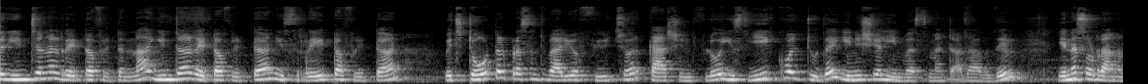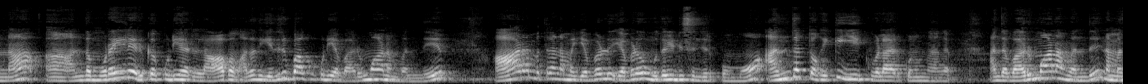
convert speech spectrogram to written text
தென் இன்டர்னல் ரேட் ஆஃப் ரிட்டர்ன்னா internal rate of return is rate of return which total present value of future cash inflow is equal to the initial investment. அதாவது என்ன சொல்றாங்கன்னா அந்த முறையில இருக்கக்கூடிய லாபம் அதாவது எதிர்பார்க்கக்கூடிய வருமானம் வந்து ஆரம்பத்தில் நம்ம எவ்வளவு எவ்வளவு முதலீடு செஞ்சிருப்போமோ அந்த தொகைக்கு ஈக்குவலா இருக்கணுங்க அந்த வருமானம் வந்து நம்ம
